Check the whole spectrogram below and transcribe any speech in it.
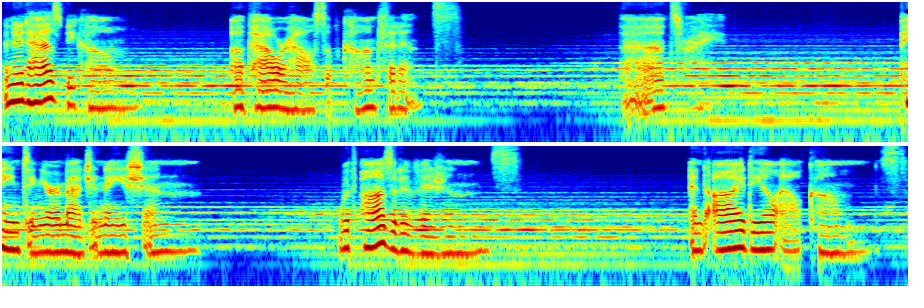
and it has become a powerhouse of confidence. That's right. Painting your imagination with positive visions and ideal outcomes,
